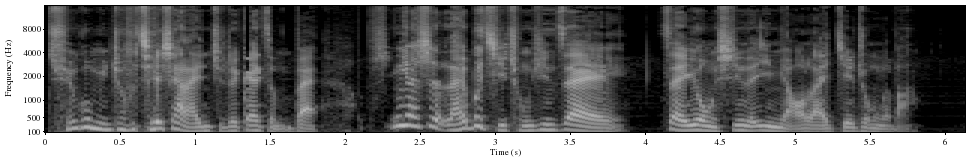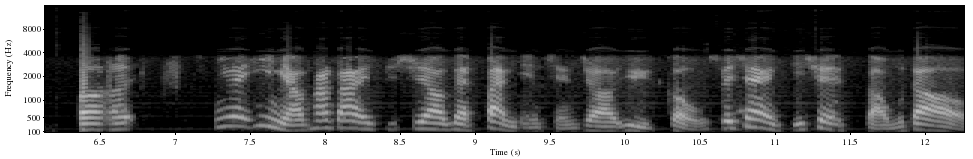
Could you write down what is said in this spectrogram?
全国民众接下来你觉得该怎么办？应该是来不及重新再再用新的疫苗来接种了吧？呃，因为疫苗它大概必须要在半年前就要预购，所以现在的确找不到，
